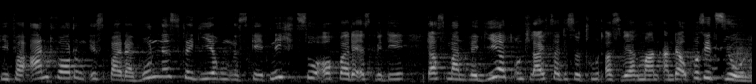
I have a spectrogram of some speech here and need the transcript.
die Verantwortung ist bei der Bundesregierung. Es geht nicht so, auch bei der SPD, dass man regiert und gleichzeitig so tut, als wäre man an der Opposition.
